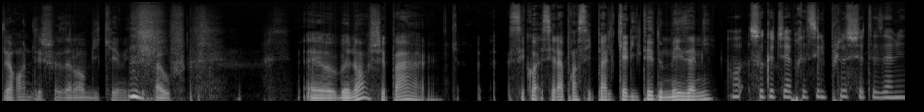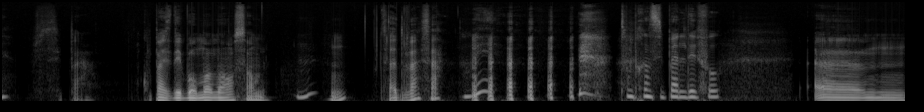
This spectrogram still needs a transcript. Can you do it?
de rendre les choses alambiquées, mais c'est pas ouf. Euh, ben non, je sais pas. C'est quoi? C'est la principale qualité de mes amis? Oh, Ce que tu apprécies le plus chez tes amis? Je sais pas. Qu'on passe des bons moments ensemble. Mhm. Hmm? Ça te va, ça? Oui. ton principal défaut? Euh,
